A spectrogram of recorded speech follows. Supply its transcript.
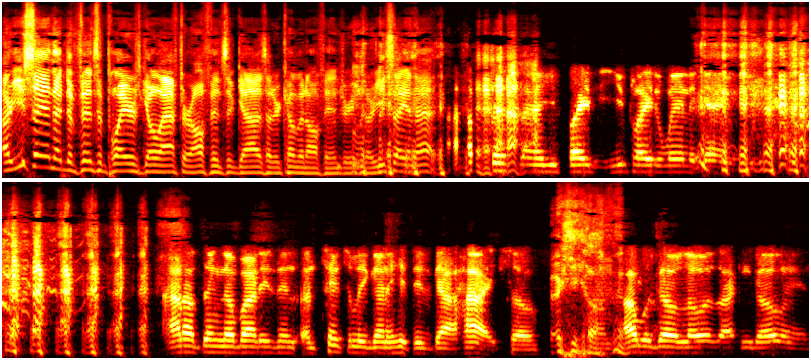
Are you saying that defensive players go after offensive guys that are coming off injuries? Are you saying that? I'm just saying you play you play to win the game. I don't think nobody's in, intentionally gonna hit this guy high, so um, I would go low as I can go, and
